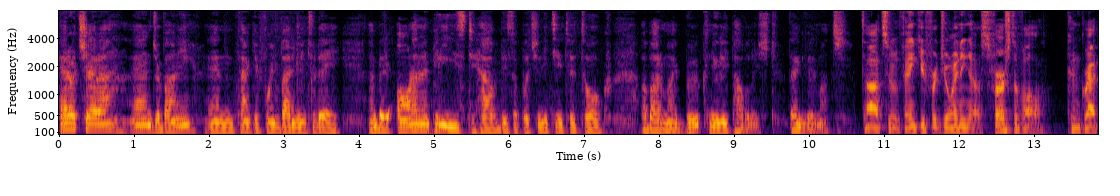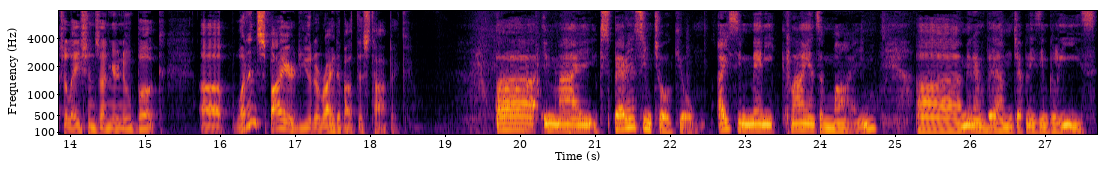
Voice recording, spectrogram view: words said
Hello, Chiara and Giovanni, and thank you for inviting me today. I'm very honored and pleased to have this opportunity to talk about my book newly published. Thank you very much. Tatsu, thank you for joining us. First of all, congratulations on your new book. Uh, what inspired you to write about this topic? Uh, in my experience in Tokyo, I see many clients of mine, uh, many of them Japanese employees,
